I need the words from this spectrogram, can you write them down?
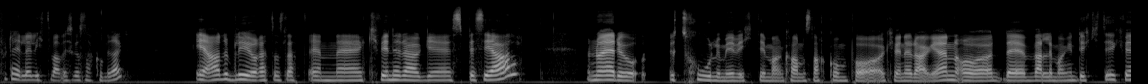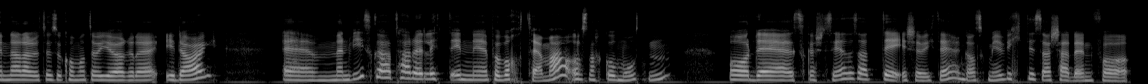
fortelle litt hva vi skal snakke om i dag? Ja, det blir jo rett og slett en eh, kvinnedag eh, spesial. Nå er det jo utrolig mye viktig man kan snakke om på kvinnedagen, og det er veldig mange dyktige kvinner der ute som kommer til å gjøre det i dag. Eh, men vi skal ta det litt inn på vårt tema og snakke om moten. Og det skal ikke sies at det ikke er viktig. Ganske mye viktig som har skjedd innenfor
